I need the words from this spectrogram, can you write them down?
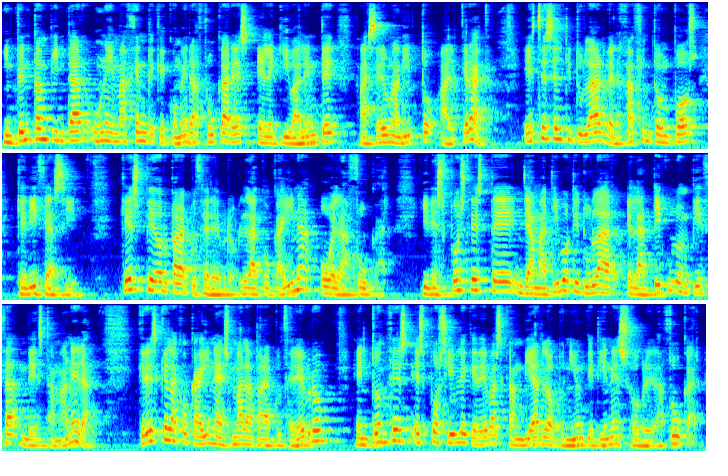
intentan pintar una imagen de que comer azúcar es el equivalente a ser un adicto al crack. Este es el titular del Huffington Post que dice así: ¿Qué es peor para tu cerebro, la cocaína o el azúcar? Y después de este llamativo titular, el artículo empieza de esta manera. ¿Crees que la cocaína es mala para tu cerebro? Entonces es posible que debas cambiar la opinión que tienes sobre el azúcar.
